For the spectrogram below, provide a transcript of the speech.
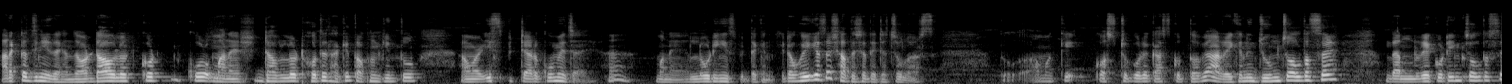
আরেকটা জিনিস দেখেন, যখন ডাউনলোড মানে ডাউনলোড হতে থাকে, তখন কিন্তু আমার স্পিডটা আরও কমে যায় হ্যাঁ? মানে লোডিং স্পিড দেখেন, এটা হয়ে গেছে, সাথে সাথে এটা চলে আসছে। তো আমাকে কষ্ট করে কাজ করতে হবে। আর এখানে জুম চলতেছে দেন রেকর্ডিং চলতেছে,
